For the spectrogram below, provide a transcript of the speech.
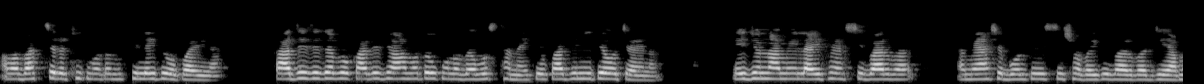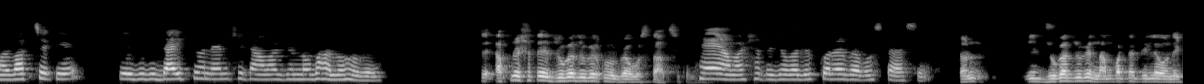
আমার বাচ্চাটা ঠিক মতো আমি ফেলেইতেও পারি না। কাজে যে যাব কাজে যাওয়ার মতো কোনো ব্যবস্থা নাই। কেউ কাজে নিতেও চায় না। এই জন্য আমি লাইফে আসছি বারবার। আমি আসে বলতে এসেছি সবাইকে বারবার যে আমার বাচ্চাকে কেউ যদি দায়িত্ব নেন সেটা আমার জন্য ভালো হবে। আপনার সাথে যোগাযোগের কোনো ব্যবস্থা আছে কিনা? হ্যাঁ আমার সাথে যোগাযোগ করার ব্যবস্থা আছে। কারণ এই যোগাযোগের নাম্বারটা দিলে অনেক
